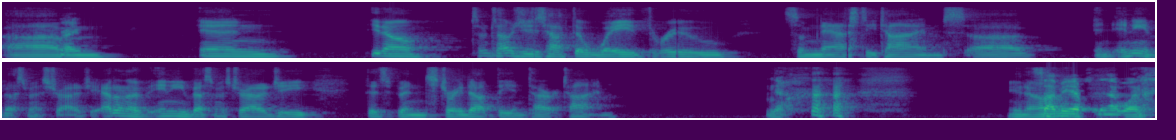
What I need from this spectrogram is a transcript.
Um, Right. And you know, sometimes you just have to wade through some nasty times uh, in any investment strategy. I don't know of any investment strategy that's been straight up the entire time. No, You know, sign me up for that one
